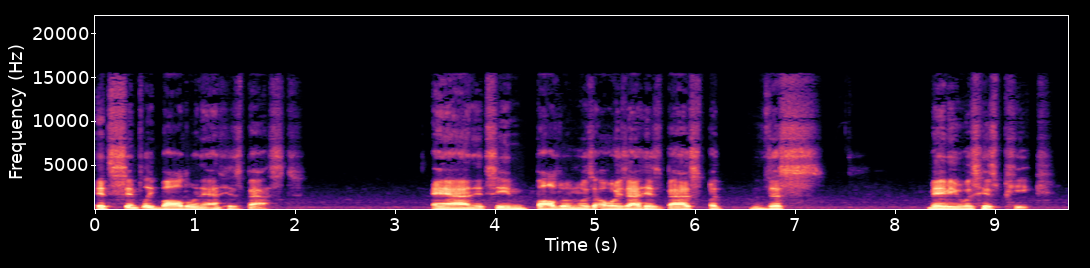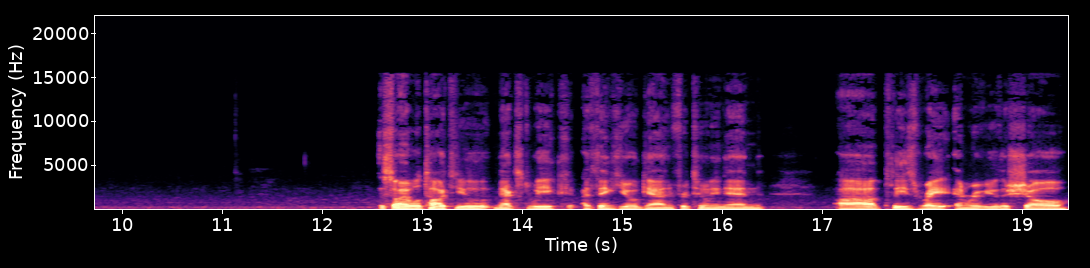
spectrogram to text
it's simply Baldwin at his best. And it seemed Baldwin was always at his best, but this maybe was his peak. So I will talk to you next week. I thank you again for tuning in. Uh, please rate and review the show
